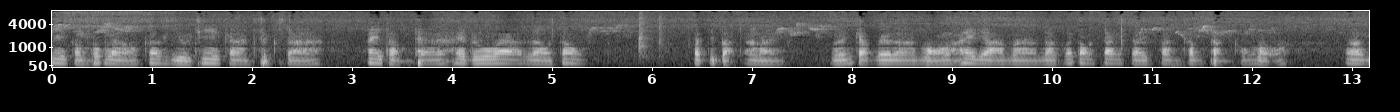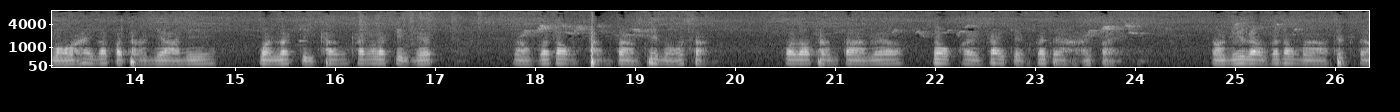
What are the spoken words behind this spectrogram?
ที่ของพวกเราก็อยู่ที่การศึกษาให้ถ่องแท้ให้รู้ว่าเราต้องปฏิบัติอะไร เหมือนกับเวลาหมอให้ยามาเราก็ต้องตั้งใจฟังคำสั่งของหมอ ว่าหมอให้รับประทานยานี้ วันละกี่ครั้งครั้งละกี่เม็ดเราก็ต้องทำตามที่หมอสั่ง อเราทำตามแล้วโรคภัยไข้เจ็บก็จะหายไป ตอนนี้เราก็ต้องมาศึกษา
